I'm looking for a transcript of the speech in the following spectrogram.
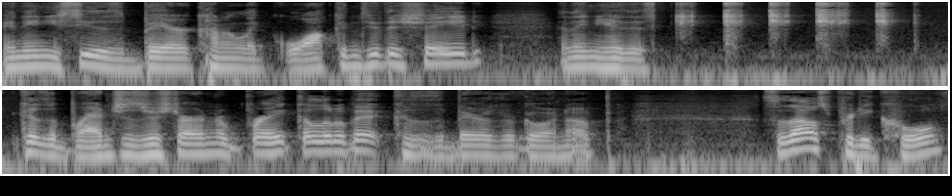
And then you see this bear kind of like walking through the shade, and then you hear this because the branches are starting to break a little bit because the bears were going up. So that was pretty cool.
